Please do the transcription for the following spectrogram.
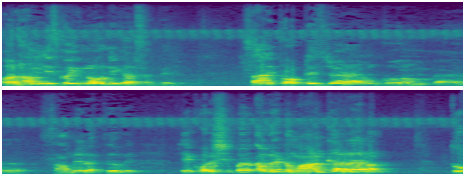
और हम इसको इग्नोर नहीं कर सकते। सारी प्रॉपर्टीज़ जो है उनको हम आ, सामने रखते हुए एक वर्शिपर अगर डिमांड कर रहा है ना तो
